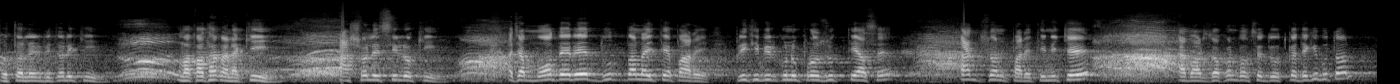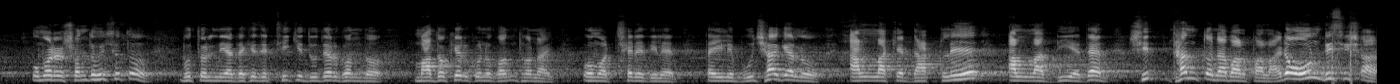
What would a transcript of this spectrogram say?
বোতলের ভিতরে কি? আমার কথা কয় না, কি? আসলে ছিল কি? আচ্ছা মদের দুধ বানাইতে পারে, পৃথিবীর কোনো প্রযুক্তি আছে? একজন পারে, তিনি কে? আবার যখন বলছে দুধকে, দেখি বোতল? উমরের সন্দেহ হয়েছে তো? বোতল নিয়ে দেখে যে ঠিকই দুধের গন্ধ মাদকের কোনো গন্ধ নাই। ওমর ছেড়ে দিলেন। তাইলে বুঝা গেল, আল্লাহকে ডাকলে আল্লাহ দিয়ে দেন। সিদ্ধান্ত নেবার পালা। এটা ওন ডিসিশন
